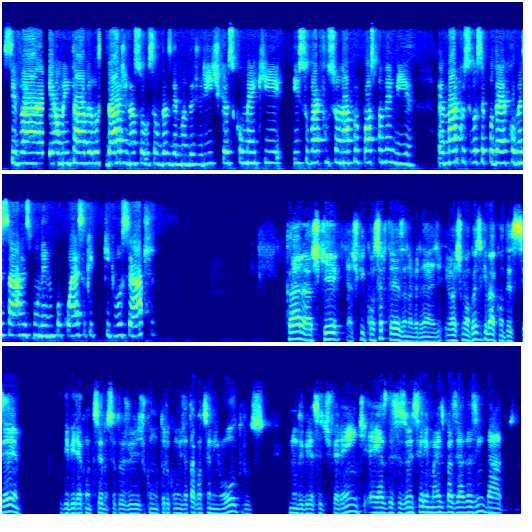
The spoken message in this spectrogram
Se vai aumentar a velocidade na solução das demandas jurídicas, como é que isso vai funcionar para o pós-pandemia? É, Marco, se você puder começar respondendo um pouco essa, o que, que, que você acha? Claro, acho que acho que com certeza, na verdade. Eu acho que uma coisa que vai acontecer deveria acontecer no setor jurídico como todo, como já está acontecendo em outros, não deveria ser diferente, é as decisões serem mais baseadas em dados. Né?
